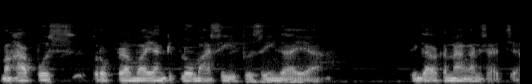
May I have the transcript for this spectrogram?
menghapus program yang diplomasi itu sehingga ya tinggal kenangan saja.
